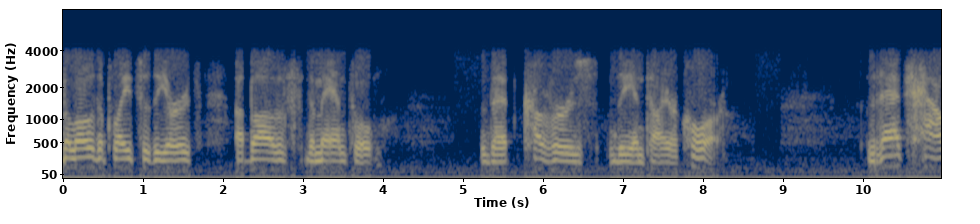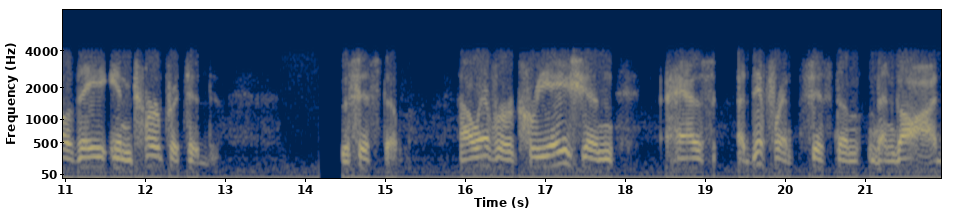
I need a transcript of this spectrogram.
below the plates of the earth, above the mantle that covers the entire core. That's how they interpreted the system. However, creation has a different system than God,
